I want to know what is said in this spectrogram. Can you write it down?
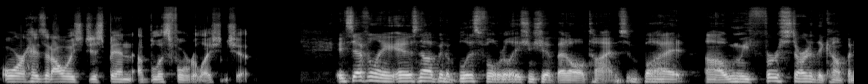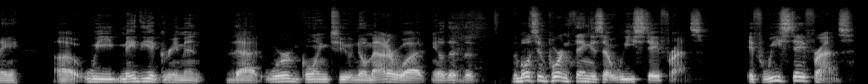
or has it always just been a blissful relationship? it's definitely it has not been a blissful relationship at all times. But uh, when we first started the company, uh, we made the agreement that we're going to, no matter what, you know, the, the, the most important thing is that we stay friends. If we stay friends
